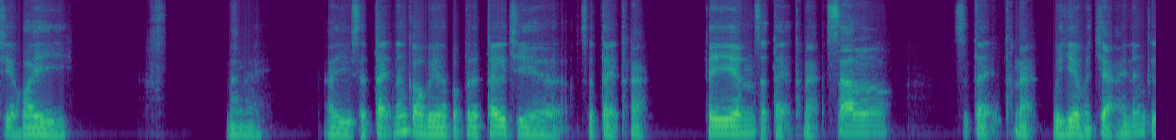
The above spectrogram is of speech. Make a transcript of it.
ជាអ្វីហ្នឹងហើយហើយសតិហ្នឹងក៏វាប្រព្រឹត្តទៅជាសតិថ្នាក់ទានសតិថ្នាក់សិលសតិថ្នាក់វិយាវចៈហ្នឹងគឺ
